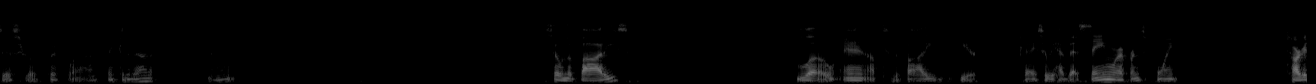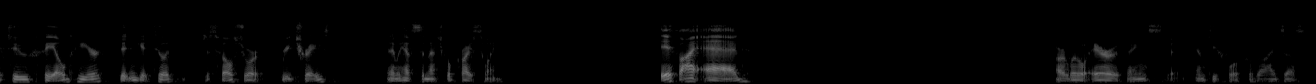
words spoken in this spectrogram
This real quick while I'm thinking about it. All right. So in the bodies, low and up to the body here. Okay, so we have that same reference point. Target 2 failed here, didn't get to it, just fell short, retraced, and then we have symmetrical price swing. If I add our little arrow things that MT4 provides us,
